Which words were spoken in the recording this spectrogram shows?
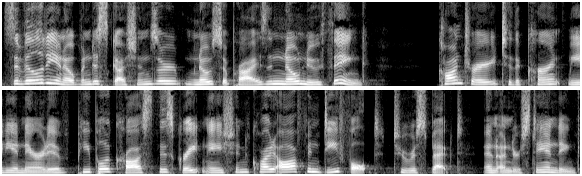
civility and open discussions are no surprise and no new thing. Contrary to the current media narrative, people across this great nation quite often default to respect and understanding.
